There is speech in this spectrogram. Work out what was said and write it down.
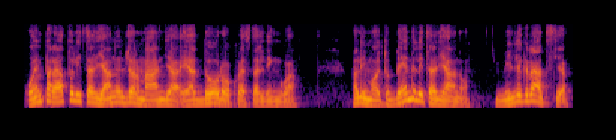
ho imparato l'italiano in Germania e adoro questa lingua. Parli molto bene l'italiano. Mille grazie.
